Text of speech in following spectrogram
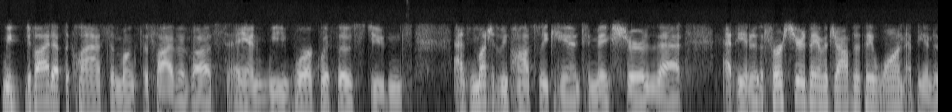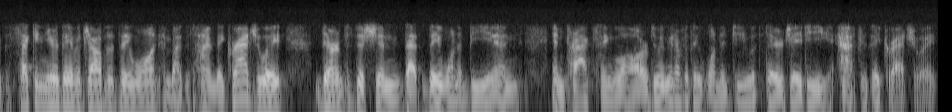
we divide up the class amongst the five of us, and we work with those students as much as we possibly can to make sure that at the end of the first year they have a job that they want, at the end of the second year they have a job that they want, and by the time they graduate, they're in a position that they want to be in in practicing law or doing whatever they want to do with their JD after they graduate.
